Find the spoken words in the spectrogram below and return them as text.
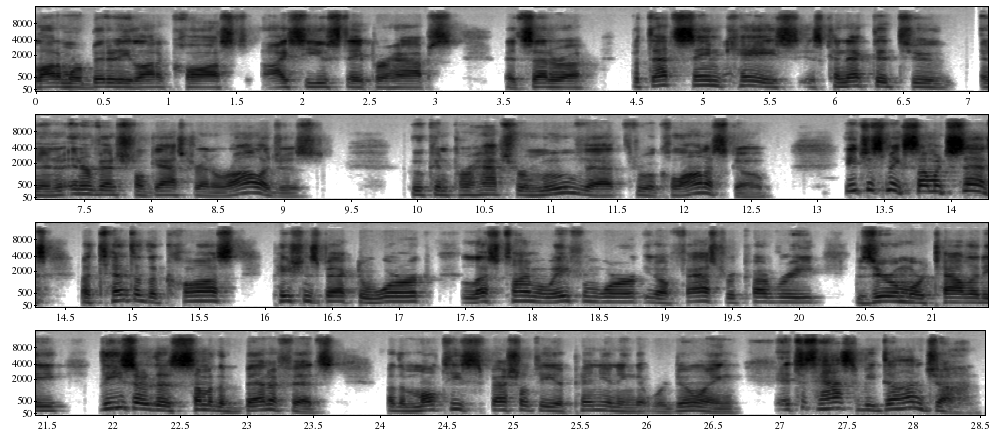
a lot of morbidity, a lot of cost, ICU stay perhaps, et cetera. But that same case is connected to an, an interventional gastroenterologist who can perhaps remove that through a colonoscope. It just makes so much sense. A tenth of the cost, patients back to work, less time away from work, you know, fast recovery, zero mortality. These are the some of the benefits of the multi-specialty opinioning that we're doing. It just has to be done, John.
